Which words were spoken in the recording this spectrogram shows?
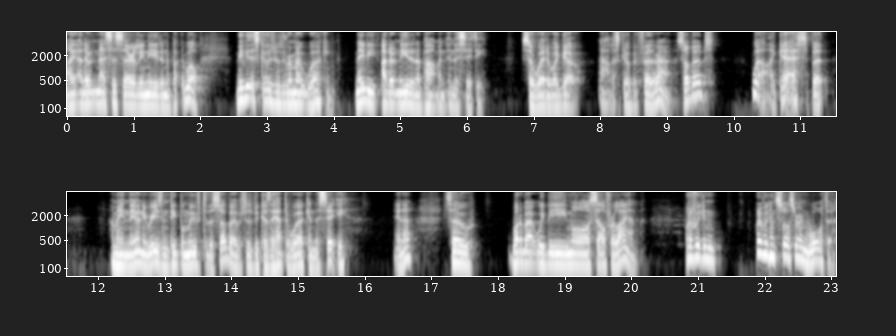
like I don't necessarily need an apartment. Well, maybe this goes with remote working. Maybe I don't need an apartment in the city. So where do I go? Ah, let's go a bit further out. Suburbs? Well, I guess, but I mean, the only reason people moved to the suburbs was because they had to work in the city, you know? So what about we be more self reliant? What if we can what if we can source our own water?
